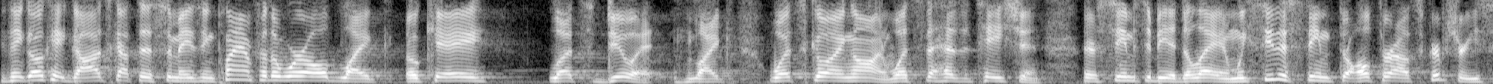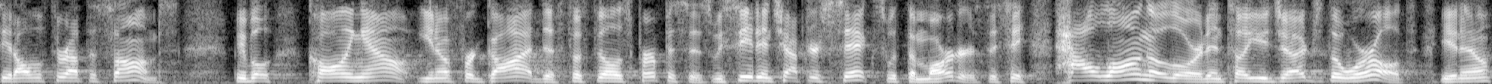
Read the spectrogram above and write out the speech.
You think, okay, God's got this amazing plan for the world. Like, okay, let's do it. Like, what's going on? What's the hesitation? There seems to be a delay. And we see this theme all throughout Scripture. You see it all throughout the Psalms. People calling out, you know, for God to fulfill his purposes. We see it in chapter 6 with the martyrs. They say, How long, O Lord, until you judge the world? You know,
